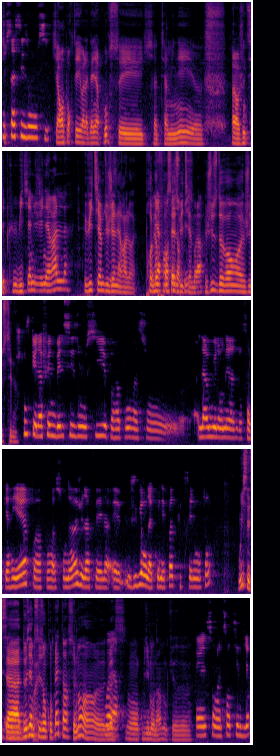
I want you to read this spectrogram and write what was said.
pour sa saison aussi. Qui a remporté la dernière course et qui a terminé, euh, alors je ne sais plus, huitième du général Huitième du général, ouais. Première, française, huitième. Juste devant euh, Justine. Je trouve qu'elle a fait une belle saison aussi euh, par rapport à son. Là où elle en est dans sa carrière, par rapport à son âge. Elle a fait. Julia, on la connaît pas depuis très longtemps. Oui, c'est sa deuxième saison complète hein, seulement hein, en Coupe du Monde. Hein, donc, Elle s'en tire bien.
